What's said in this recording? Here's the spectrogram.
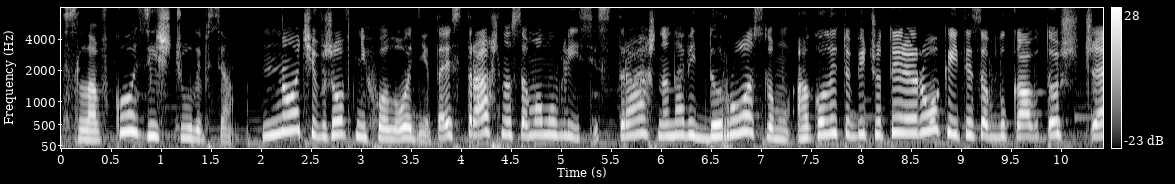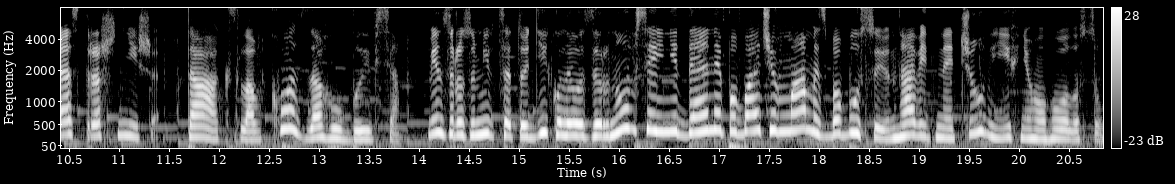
Славко зіщулився. Ночі в жовтні холодні, та й страшно самому в лісі, страшно навіть дорослому. А коли тобі чотири роки і ти заблукав, то ще страшніше. Так, Славко загубився. Він зрозумів це тоді, коли озирнувся і ніде не побачив мами з бабусею, навіть не чув їхнього голосу.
